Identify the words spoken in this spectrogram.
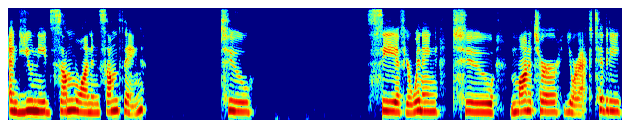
and you need someone and something to see if you're winning, to monitor your activity,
